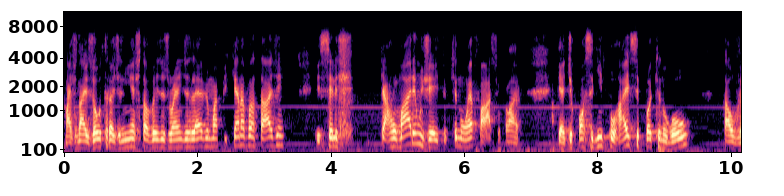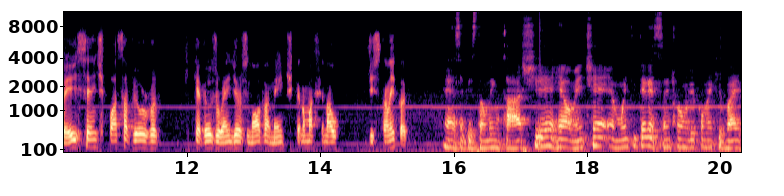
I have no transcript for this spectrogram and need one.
mas nas outras linhas talvez os Rangers levem uma pequena vantagem e se eles que arrumarem um jeito, que não é fácil, claro, que é de conseguir empurrar esse puck no gol, talvez a gente possa ver, o, quer ver os Rangers novamente, que é numa final de Stanley Cup. É, essa questão do encaixe é, realmente é, é, muito interessante, vamos ver como é que vai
